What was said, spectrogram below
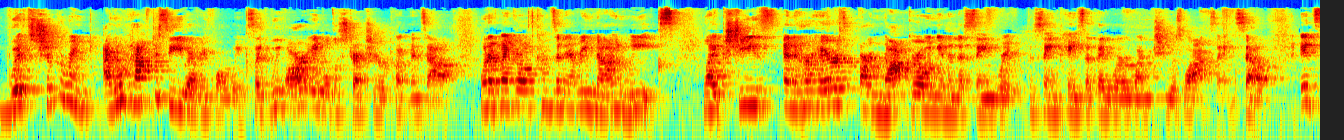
with sugaring, I don't have to see you every four weeks. Like we are able to stretch your appointments out. One of my girls comes in every nine weeks like she's and her hairs are not growing in in the same rate, the same pace that they were when she was waxing. So it's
